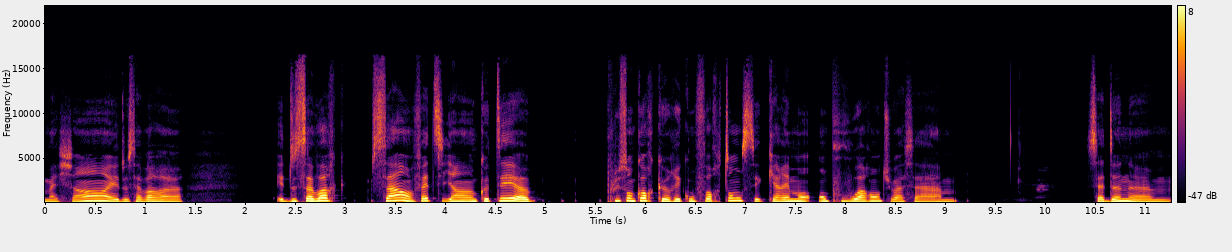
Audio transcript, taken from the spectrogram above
machin, et de savoir. Et de savoir ça, en fait, il y a un côté plus encore que réconfortant, c'est carrément empouvoirant, tu vois, ça, ça donne, euh,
